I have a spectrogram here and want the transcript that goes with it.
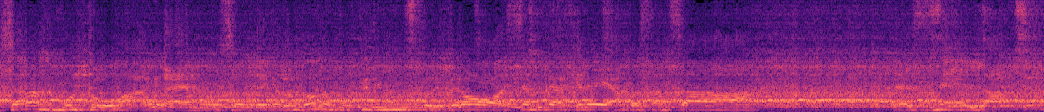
Sharon è molto magra, eh, non so, perché la donna ha un po' più di muscoli, però è sempre anche lei abbastanza eh, snella.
